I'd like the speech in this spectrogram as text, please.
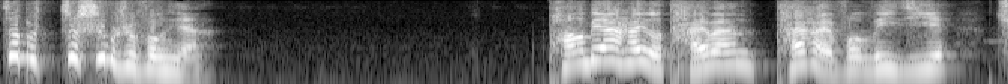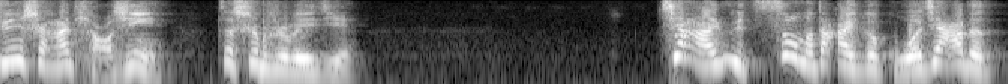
这不这是不是风险？旁边还有台湾台海风危机，军事还挑衅，这是不是危机？驾驭这么大一个国家的，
